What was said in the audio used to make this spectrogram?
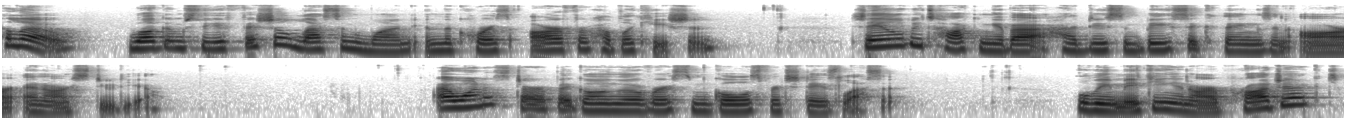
Hello, welcome to the official lesson one in the course R for Publication. Today we'll be talking about how to do some basic things in R and RStudio. I want to start by going over some goals for today's lesson. We'll be making an R project,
